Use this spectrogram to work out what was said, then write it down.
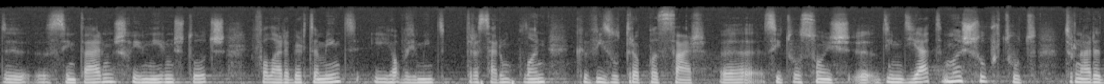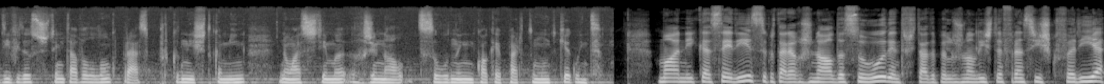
de sentarmos, reunirmos todos, falar abertamente e, obviamente, traçar um plano que vise ultrapassar uh, situações uh, de imediato, mas, sobretudo, tornar a dívida sustentável a longo prazo, porque neste caminho não há sistema regional de saúde nem em qualquer parte do mundo que aguente. Mónica Seri, secretária regional da Saúde, entrevistada pelo jornalista Francisco Faria.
